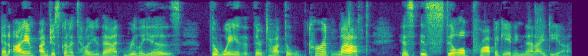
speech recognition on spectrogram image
And i am i'm just going to tell you that really is the way that they're taught. The current left is is still propagating that idea,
